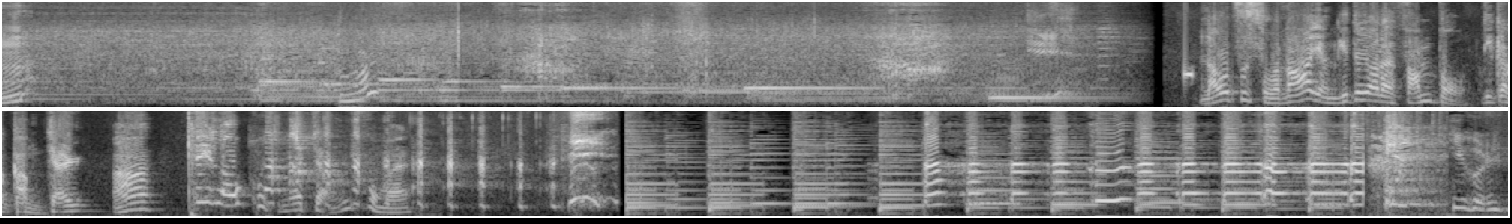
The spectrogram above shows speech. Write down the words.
嗯？老子说哪样你都要来反驳，你个杠精儿啊！你脑壳是我浆糊吗？有人。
